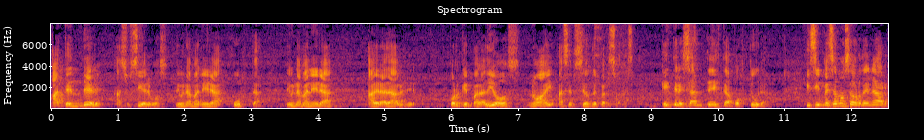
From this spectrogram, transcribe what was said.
atender a sus siervos de una manera justa, de una manera agradable. Porque para Dios no hay acepción de personas. Qué interesante esta postura. Y si empezamos a ordenar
